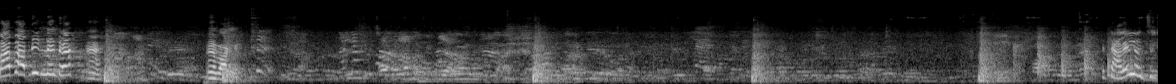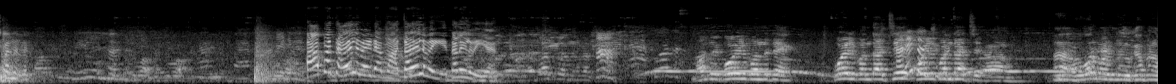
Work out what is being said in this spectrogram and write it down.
பாப்பா அப்படி நின்றுடா ஆ ஆ வாங்க. தலையில வச்சிருக்கலாம் தானே பாப்பா தலையில வைடாமா? தலையில வை தலையில வை வந்து கோயிலுக்கு வந்துட்டேன். கோயிலுக்கு வந்தாச்சு கோயிலுக்கு வந்தாச்சு. ஆ ஆ, ஓரமா இருந்து கேமரா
